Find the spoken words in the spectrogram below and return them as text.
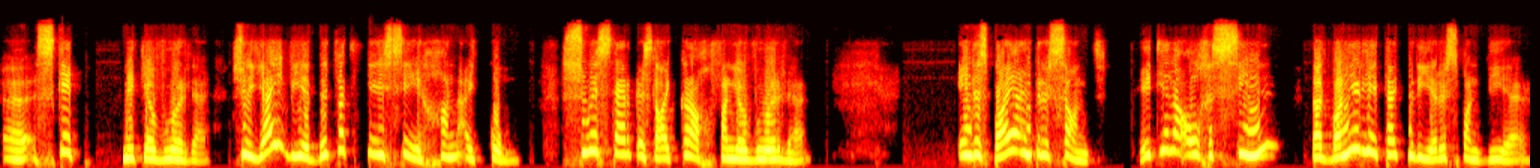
uh skep met jou woorde. So jy weet dit wat jy sê gaan uitkom. So sterk is daai krag van jou woorde. En dis baie interessant. Het julle al gesien dat wanneer jy tyd met die Here spandeer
